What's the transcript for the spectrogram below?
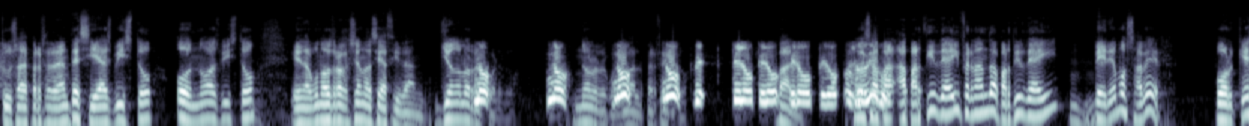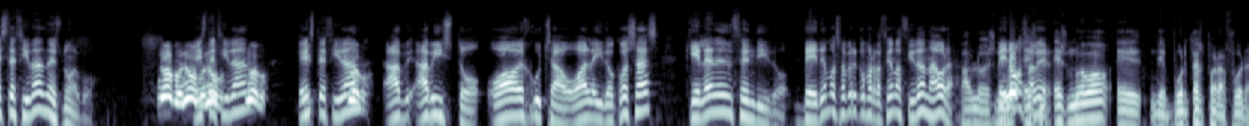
tú sabes perfectamente si has visto o no has visto en alguna otra ocasión así a Zidane. Yo no lo No. recuerdo. No. No lo recuerdo, No, vale, perfecto. no, pe- pero, pero, Vale. pero, pero, os lo Pues a, digo. a partir de ahí, Fernando, a partir de ahí, veremos a ver. Porque este Zidane es nuevo. Nuevo, nuevo, este nuevo, Zidane, nuevo. este Zidane ha, ha visto o ha escuchado o ha leído cosas que le han encendido. Veremos a ver cómo reacciona Zidane ahora. Pablo, es, Veremos nuevo, a es, ver. es nuevo eh, de puertas para afuera.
